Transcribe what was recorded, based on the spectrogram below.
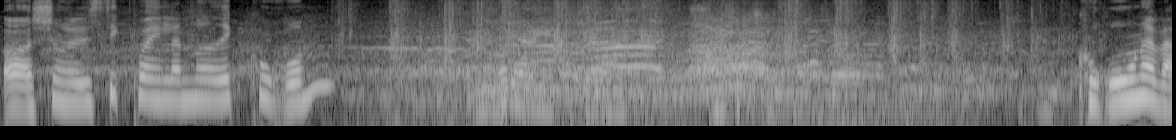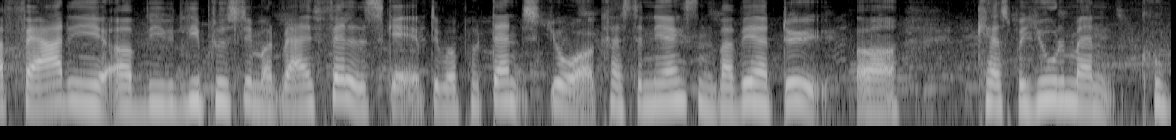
og journalistik på en eller anden måde ikke kunne rumme. corona var færdig, og vi lige pludselig måtte være i fællesskab. Det var på dansk jord, og Christian Eriksen var ved at dø, og Kasper Julemand kunne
